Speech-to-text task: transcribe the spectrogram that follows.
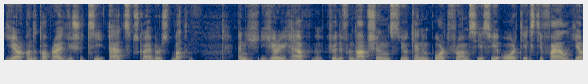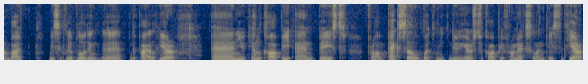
here on the top right you should see add subscribers button. And here you have a few different options. You can import from csv or txt file here by basically uploading uh, the file here. And you can copy and paste from excel. What you need to do here is to copy from excel and paste it here.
